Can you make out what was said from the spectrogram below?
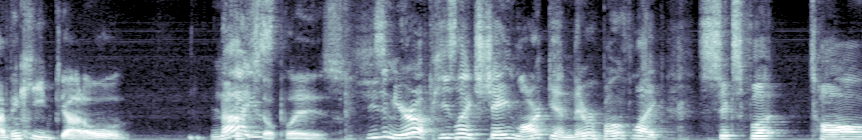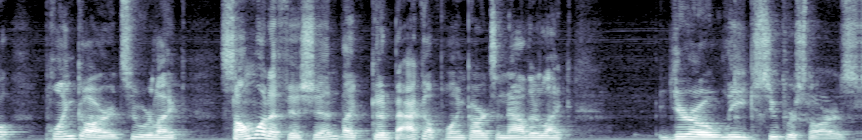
I think he got old. Nice. He still plays. He's in Europe. He's like Shane Larkin. They were both like six foot tall point guards who were like somewhat efficient, like good backup point guards, and now they're like Euro League superstars.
